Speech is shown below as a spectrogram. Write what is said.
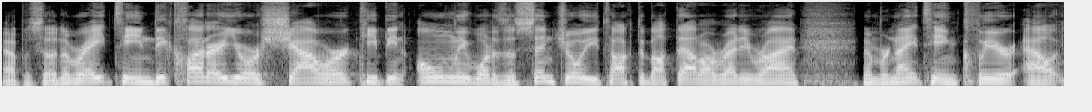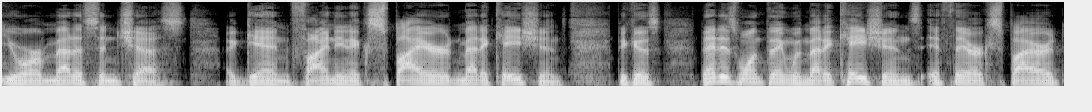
episode. Number 18, declutter your shower, keeping only what is essential. You talked about that already, Ryan. Number 19, clear out your medicine chest. Again, finding expired medications because that is one thing with medications. If they are expired,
